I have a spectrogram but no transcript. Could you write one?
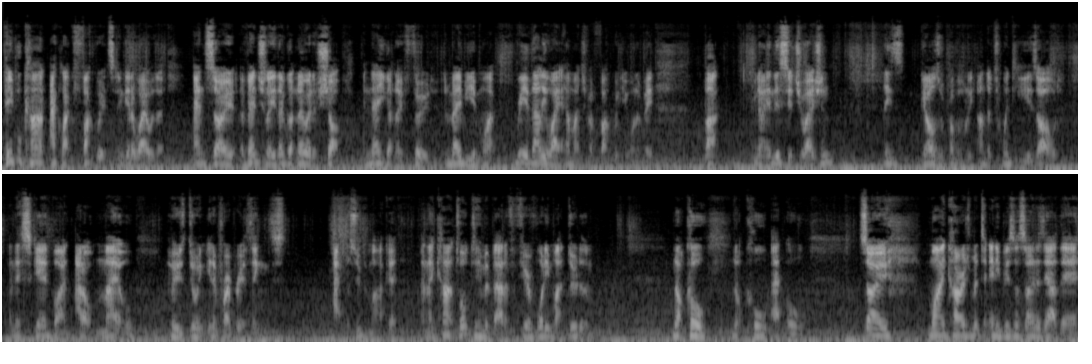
people can't act like fuckwits and get away with it. And so eventually they've got nowhere to shop, and now you've got no food. And maybe you might reevaluate how much of a fuckwit you want to be. But you know, in this situation, these girls were probably under 20 years old, and they're scared by an adult male who's doing inappropriate things at the supermarket, and they can't talk to him about it for fear of what he might do to them. Not cool. Not cool at all. So, my encouragement to any business owners out there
